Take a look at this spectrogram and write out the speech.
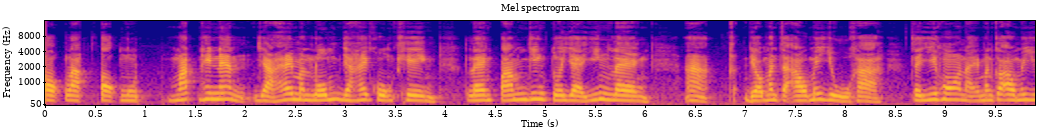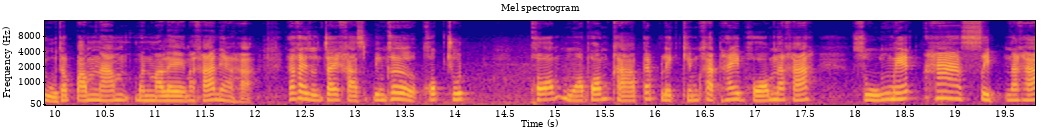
ตอกหลักตอกหมุดมัดให้แน่น อย่าให้มันล้ม อย่าให้โค้งเคงแรงปั๊มยิ่งตัวใหญ่ยิ่งแรงอะเดี๋ยวมันจะเอาไม่อยู่ค่ะ จะยี่ห้อไหนมันก็เอาไม่อยู่ถ้าปั๊มน้ำมันมาแรงนะคะเนี่ยค่ะ ถ้าใครสนใจขาสปริงเกอร์ครบชุด พร้อมหัวพร้อมขาแป๊บเหล็กเข็มขัดให้พร้อมนะคะ สูงเมตรห้าสิบนะคะ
